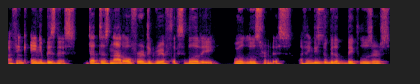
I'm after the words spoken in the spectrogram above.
i think any business that does not offer a degree of flexibility will lose from this. I think these will be the big losers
